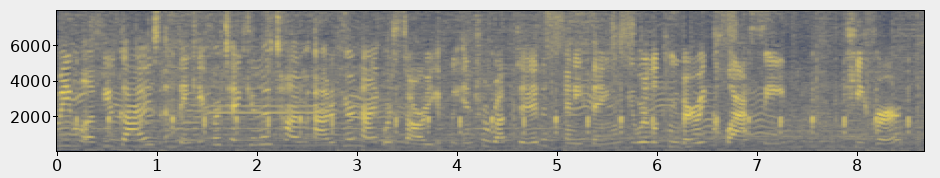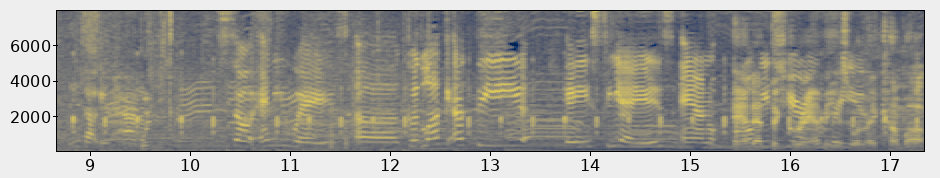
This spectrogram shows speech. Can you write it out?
we love you guys and thank you for taking the time out of your night. We're sorry if we interrupted anything. You were looking very classy, Keifer, without your hat. So, anyways, uh, good luck at the ACAs and And I'll at the Grammys when they come up.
